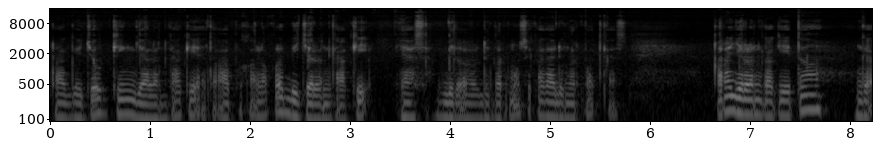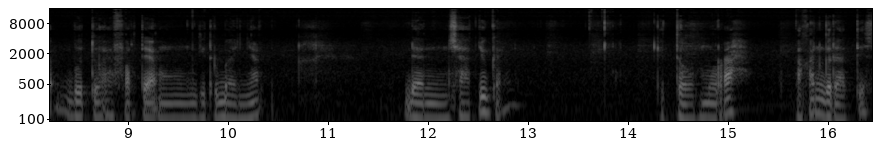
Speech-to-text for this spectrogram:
raga jogging jalan kaki atau apa. Kalau aku lebih jalan kaki ya sambil dengar musik atau dengar podcast. Karena jalan kaki itu nggak butuh effort yang begitu banyak dan sehat juga. Gitu murah bahkan gratis.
